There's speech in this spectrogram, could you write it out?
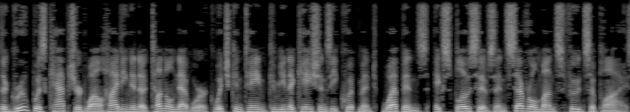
The group was captured while hiding in a tunnel network which contained communications equipment, weapons, explosives and several months' food supplies.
